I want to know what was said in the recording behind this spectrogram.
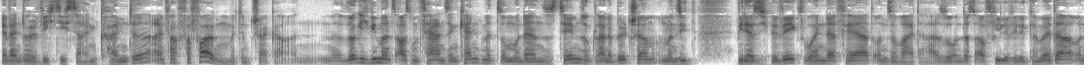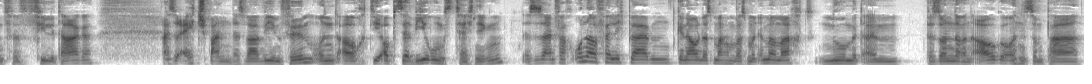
eventuell wichtig sein könnte, einfach verfolgen mit dem Tracker. Wirklich wie man es aus dem Fernsehen kennt mit so einem modernen System, so ein kleiner Bildschirm und man sieht, wie der sich bewegt, wohin der fährt und so weiter. Also und das auf viele, viele Kilometer und für viele Tage. Also echt spannend. Das war wie im Film und auch die Observierungstechniken. Das ist einfach unauffällig bleiben, genau das machen, was man immer macht, nur mit einem besonderen Auge und so ein paar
